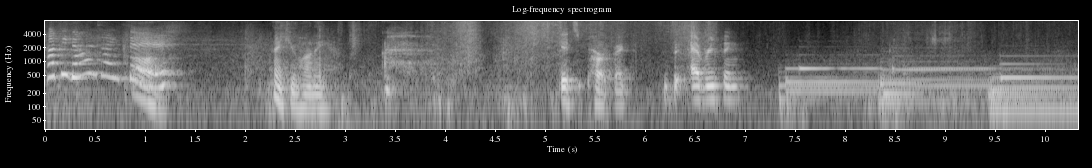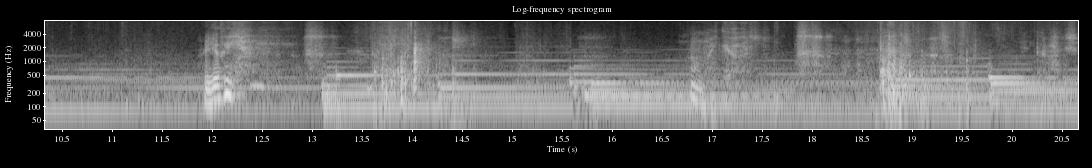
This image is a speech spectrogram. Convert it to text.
Happy Valentine's Day! Oh. Thank you, honey. It's perfect. It's everything. Really? Oh my gosh. Gosh.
